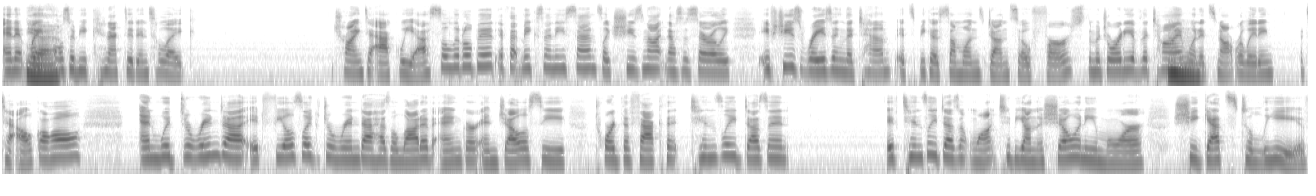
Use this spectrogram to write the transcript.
And it Yeah. might also be connected into like trying to acquiesce a little bit, if that makes any sense. Like she's not necessarily, if she's raising the temp, it's because someone's done so first the majority of the time when it's not relating to alcohol. And with Dorinda, it feels like Dorinda has a lot of anger and jealousy toward the fact that Tinsley doesn't if Tinsley doesn't want to be on the show anymore, she gets to leave.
